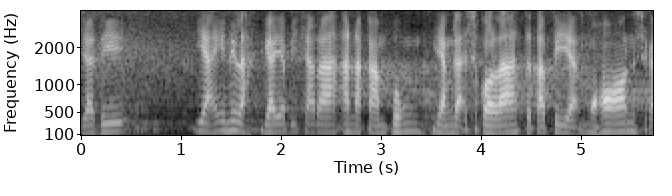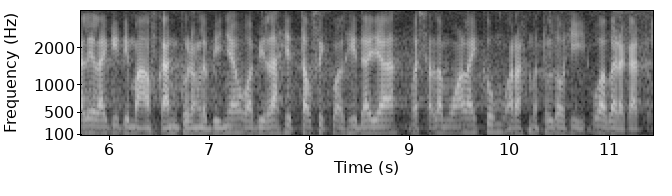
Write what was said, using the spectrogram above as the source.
Jadi ya inilah gaya bicara anak kampung yang nggak sekolah tetapi ya mohon sekali lagi dimaafkan kurang lebihnya wabillahi taufik wal hidayah wassalamualaikum warahmatullahi wabarakatuh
